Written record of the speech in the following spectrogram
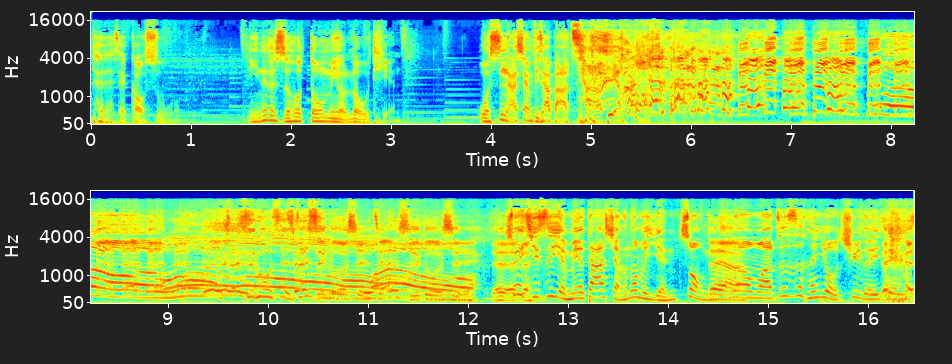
太太才告诉我。你那个时候都没有漏填，我是拿橡皮擦把它擦掉。哇哇！真实故事，真实故事，真实故事。所以其实也没有大家想的那么严重，你知道吗？这是很有趣的一件事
